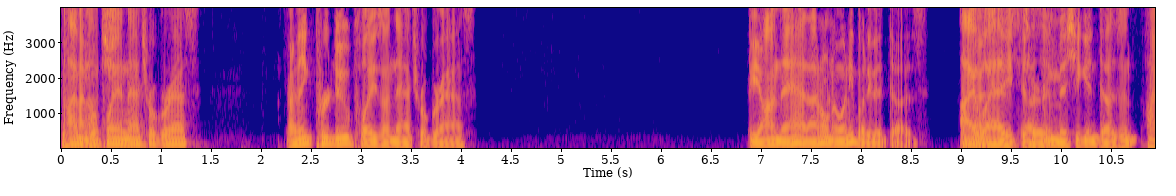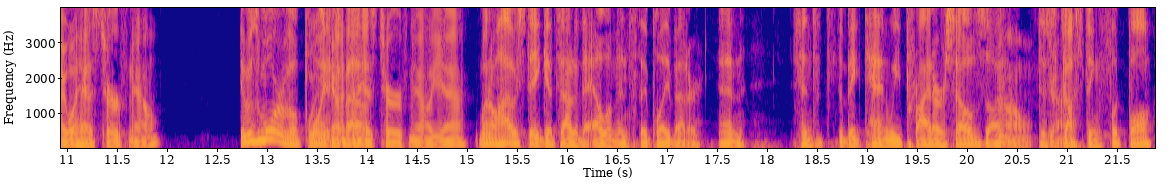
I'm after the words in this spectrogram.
Does I'm Iowa play sure. on natural grass? I think Purdue plays on natural grass. Beyond that, I don't know anybody that does. Iowa has State doesn't. turf. Michigan doesn't. Iowa has turf now. It was more of a point Wisconsin about has turf now. Yeah. when Ohio State gets out of the elements, they play better. And since it's the Big Ten, we pride ourselves on Oh, God. disgusting football.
